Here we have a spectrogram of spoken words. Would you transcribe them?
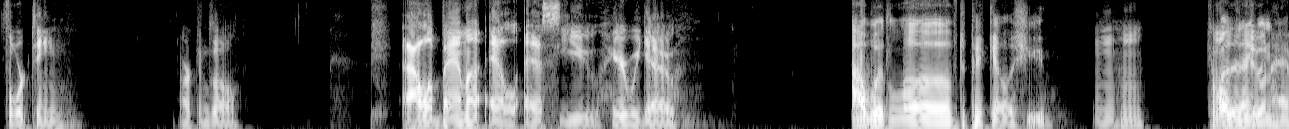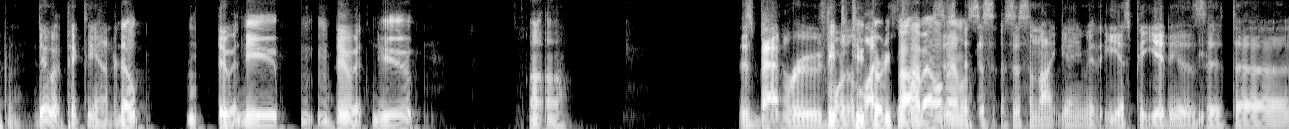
14 Arkansas. Alabama LSU. Here we go. I would love to pick LSU, Mhm. Come but on, it ain't going it. to happen. Do it. Pick the under. Nope. Do it. Nope. Mm-mm. Do it. Nope. Uh-uh. This Baton Rouge. than 52-35 likely. Is this- Alabama. Is this, is this a night game at ESP? It is at uh,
